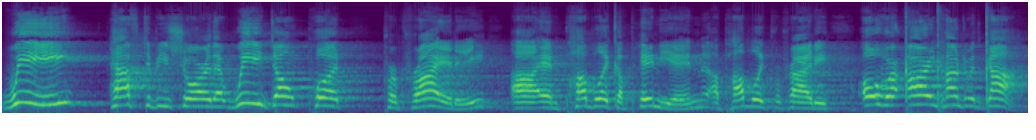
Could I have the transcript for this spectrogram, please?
We have to be sure that we don't put propriety uh, and public opinion, a public propriety, over our encounter with God.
